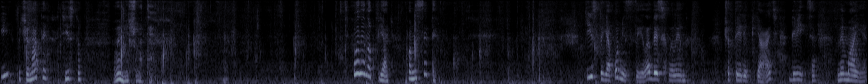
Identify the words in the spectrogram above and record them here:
І починати тісто вимішувати. Хвилинок 5 помісити. Тісто я помісила десь хвилин 4-5. Дивіться, немає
